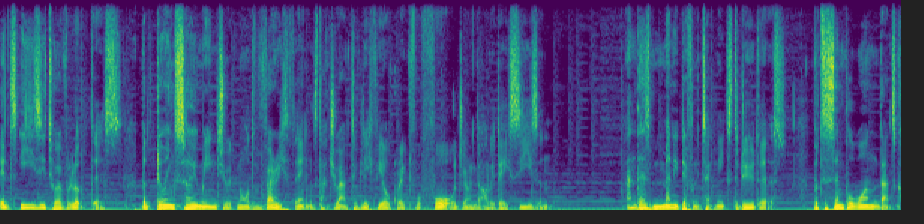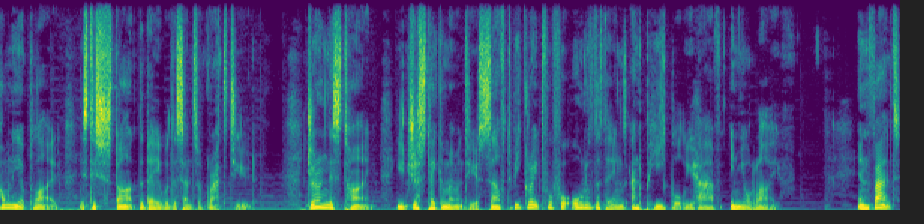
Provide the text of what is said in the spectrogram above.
It's easy to overlook this, but doing so means you ignore the very things that you actively feel grateful for during the holiday season. And there's many different techniques to do this, but a simple one that's commonly applied is to start the day with a sense of gratitude. During this time, you just take a moment to yourself to be grateful for all of the things and people you have in your life. In fact,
